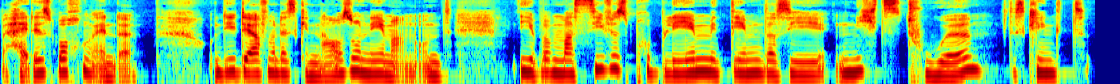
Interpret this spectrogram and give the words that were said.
weil heute ist Wochenende. Und ich darf mir das genauso nehmen. Und ich habe ein massives Problem mit dem, dass ich nichts tue. Das klingt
